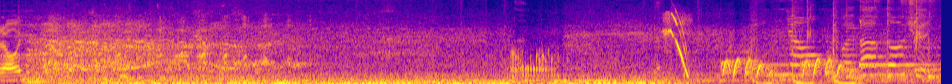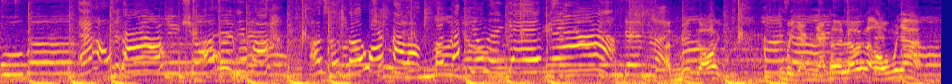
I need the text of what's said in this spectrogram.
rồi. Không sao. ờ, Nhưng mà ờ, sự tới quán nào là phải tắt vô liền cho em nha. Anh biết rồi. Nhưng mà dặn nhạc hơi lớn là ồn đó nha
